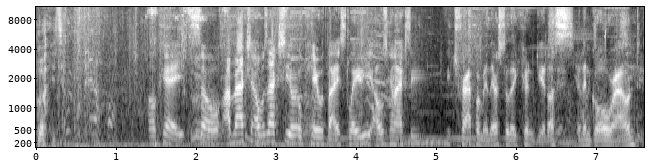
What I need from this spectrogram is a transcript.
good. okay, so I'm actually I was actually okay with ice lady. I was gonna actually trap them in there so they couldn't get us, and then go around.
